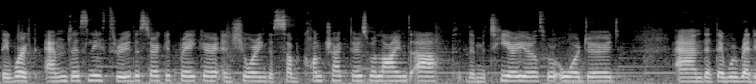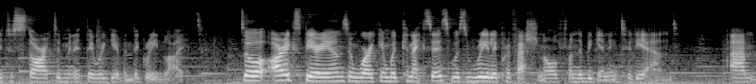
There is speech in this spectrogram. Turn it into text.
They worked endlessly through the circuit breaker, ensuring the subcontractors were lined up, the materials were ordered, and that they were ready to start the minute they were given the green light. So our experience in working with Conexus was really professional from the beginning to the end. Um,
